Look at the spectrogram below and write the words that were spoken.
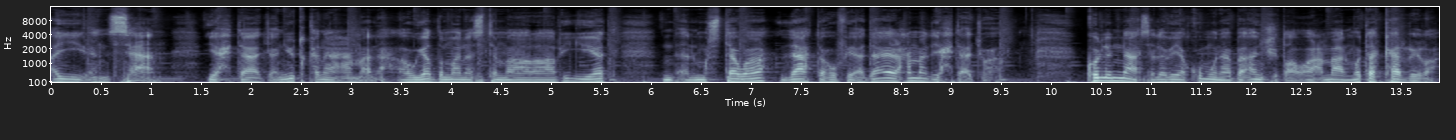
أي إنسان يحتاج أن يتقن عمله أو يضمن استمرارية المستوى ذاته في أداء العمل يحتاجها. كل الناس الذين يقومون بأنشطة وأعمال متكررة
